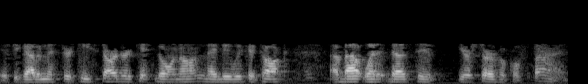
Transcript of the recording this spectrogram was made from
If you got a Mr. T starter kit going on, maybe we could talk about what it does to your cervical spine.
